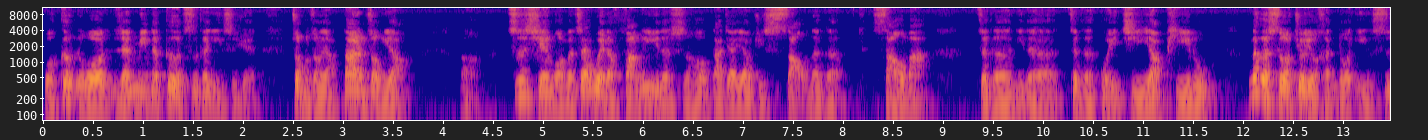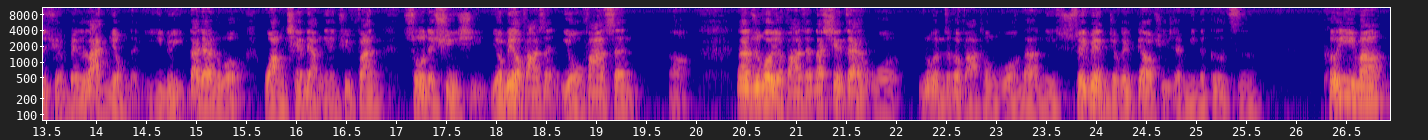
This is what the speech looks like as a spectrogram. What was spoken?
我个我人民的个资跟隐私权重不重要？当然重要啊！之前我们在为了防疫的时候，大家要去扫那个扫码，这个你的这个轨迹要披露。那个时候就有很多隐私权被滥用的疑虑，大家如果往前两年去翻所有的讯息，有没有发生？有发生啊。那如果有发生，那现在我如果你这个法通过，那你随便你就可以调取人民的个资，可以吗？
